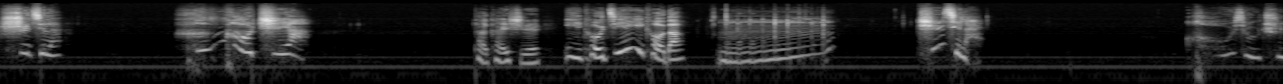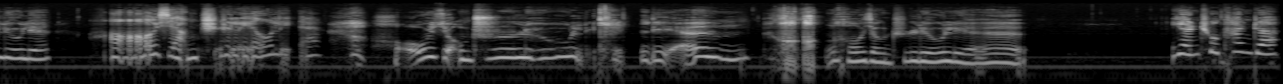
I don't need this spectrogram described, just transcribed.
吃起来很好吃呀！他开始一口接一口的，嗯，吃起来。好想吃榴莲，好想吃榴莲，好想吃榴莲，好想吃榴莲。远处看着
